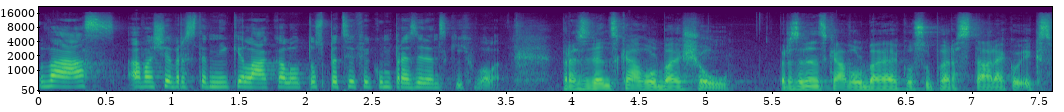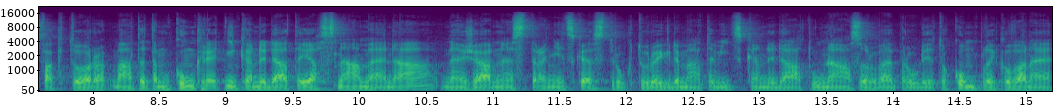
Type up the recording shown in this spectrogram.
vás a vaše vrstevníky lákalo to specifikum prezidentských voleb? Prezidentská volba je show. Prezidentská volba je jako superstar, jako X-faktor. Máte tam konkrétní kandidáty, jasná jména, ne žádné stranické struktury, kde máte víc kandidátů, názorové proudy. Je to komplikované.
